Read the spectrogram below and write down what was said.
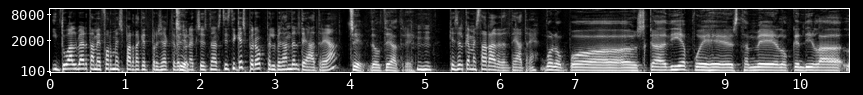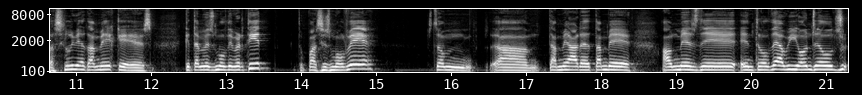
I tu, Albert, també formes part d'aquest projecte de Sí. connexions artístiques, però pel vessant del teatre, eh? Sí, del teatre. Mm -hmm. Què és el que més t'agrada del teatre? Bueno, pues cada dia pues, també el que em dit la, la Sílvia també, que, és, que també és molt divertit, tu passes molt bé, Estem, uh, també ara també al mes de entre el 10 i 11 el ju-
